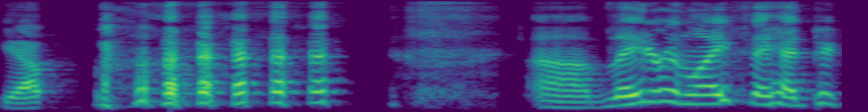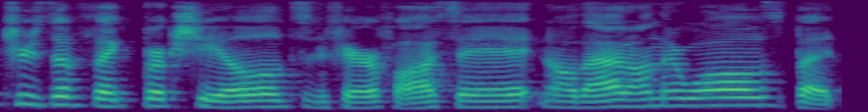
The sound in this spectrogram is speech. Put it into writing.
Yep. Um, later in life, they had pictures of like Brooke Shields and Farrah Fawcett and all that on their walls, but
